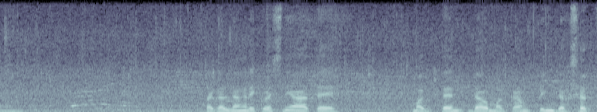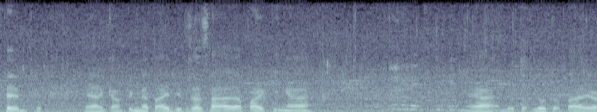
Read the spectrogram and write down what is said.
Hmm. Tagal ng request ni ate. Mag-tent daw, mag-camping daw sa tent. Ayan, camping na tayo dito sa, sa parking ha. Ayan, luto-luto tayo.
